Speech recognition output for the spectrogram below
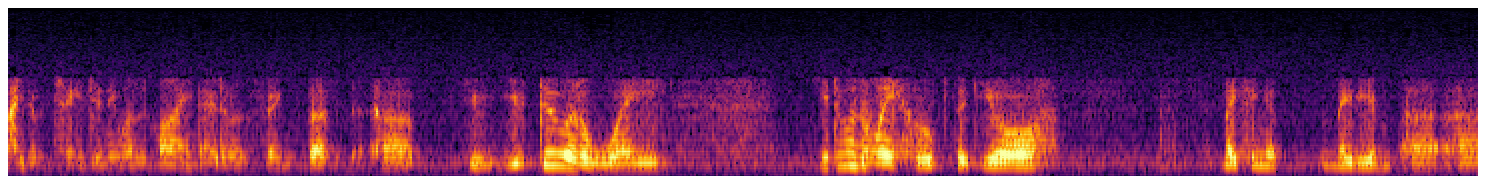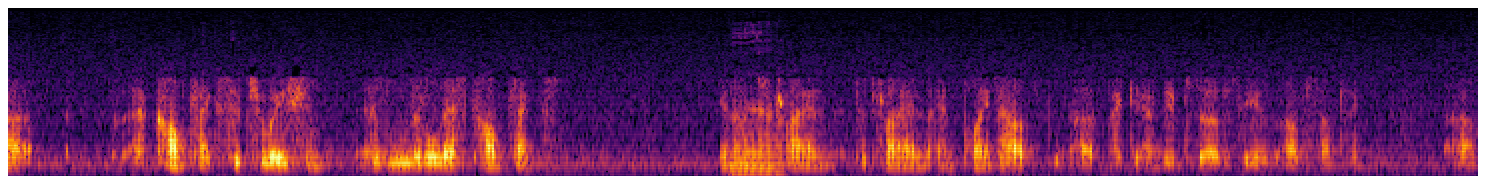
I don't change anyone's mind. I don't think, but uh, you you do in a way you do in a way hope that you're making a maybe a, a, a complex situation a little less complex. You know, yeah. to try and to try and, and point out uh, again the absurdity of, of something. Um,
